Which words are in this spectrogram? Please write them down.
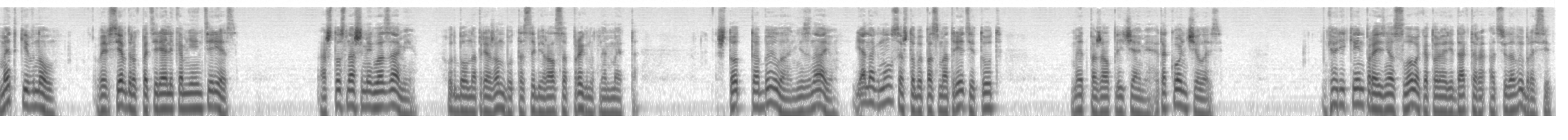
Мэтт кивнул. «Вы все вдруг потеряли ко мне интерес». «А что с нашими глазами?» Худ был напряжен, будто собирался прыгнуть на Мэтта. «Что-то было, не знаю. Я нагнулся, чтобы посмотреть, и тут...» Мэтт пожал плечами. «Это кончилось». Гарри Кейн произнес слово, которое редактор отсюда выбросит.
